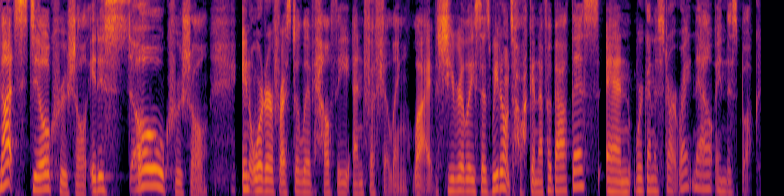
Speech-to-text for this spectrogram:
Not still crucial, it is so crucial in order for us to live healthy and fulfilling lives. She really says we don't talk enough about this, and we're going to start right now in this book.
